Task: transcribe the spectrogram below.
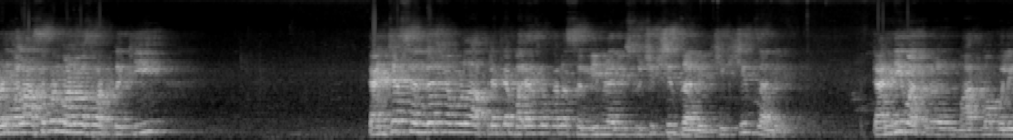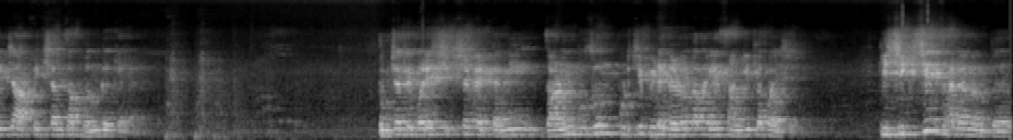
पण मला असं पण म्हणावं वाटतं की त्यांच्या संघर्षामुळे आपल्यातल्या बऱ्याच लोकांना संधी मिळाली सुशिक्षित झाले शिक्षित झाले. त्यांनी मात्र महात्मा फुलेंच्या अपेक्षांचा भंग केला. तुमच्यातले बरेच शिक्षक आहेत त्यांनी जाणून बुजून पुढची पिढी घडवताना हे सांगितलं पाहिजे. की शिक्षित झाल्यानंतर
